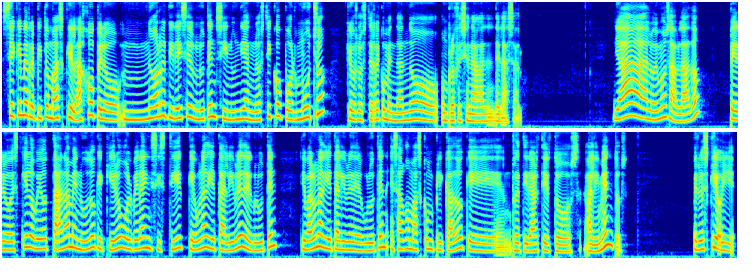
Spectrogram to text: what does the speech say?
sé que me repito más que el ajo, pero no retiréis el gluten sin un diagnóstico por mucho que os lo esté recomendando un profesional de la salud. Ya lo hemos hablado, pero es que lo veo tan a menudo que quiero volver a insistir que una dieta libre de gluten, llevar una dieta libre de gluten es algo más complicado que retirar ciertos alimentos. Pero es que, oye,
